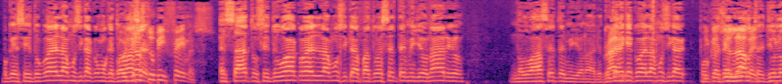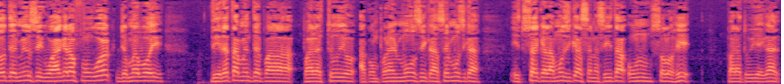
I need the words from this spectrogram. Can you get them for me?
Porque si tú coges la música como que tú or vas a just hacer... to be famous. Exacto, si tú vas a coger la música para tú hacerte millonario, no vas a hacerte millonario. Tú tienes que coger la música porque Because te you love gusta. it. You love the music. When I get off from work, yo me voy directamente para, para el estudio a componer música, a hacer música. Y tú sabes que la música se necesita un solo hit para tú llegar.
